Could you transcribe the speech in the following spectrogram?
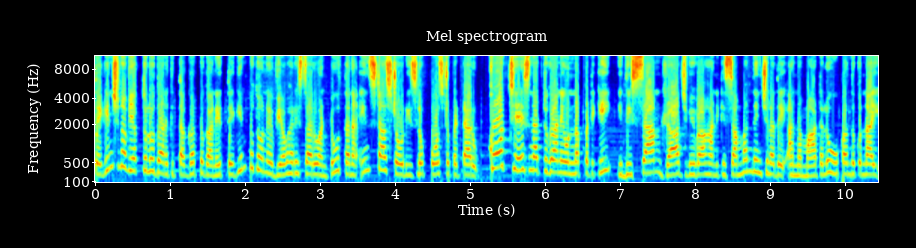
తెగించిన వ్యక్తులు దానికి తగ్గట్టుగానే తెగింపుతోనే వ్యవహరిస్తారు అంటూ తన ఇన్స్టా స్టోరీస్లో పోస్ట్ పెట్టారు. కోట్ చేసినట్టుగానే ఉన్నప్పటికీ ఇది శామ్ రాజ్ వివాహానికి సంబంధించినదే అన్న మాటలు ఊపందుకున్నాయి.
